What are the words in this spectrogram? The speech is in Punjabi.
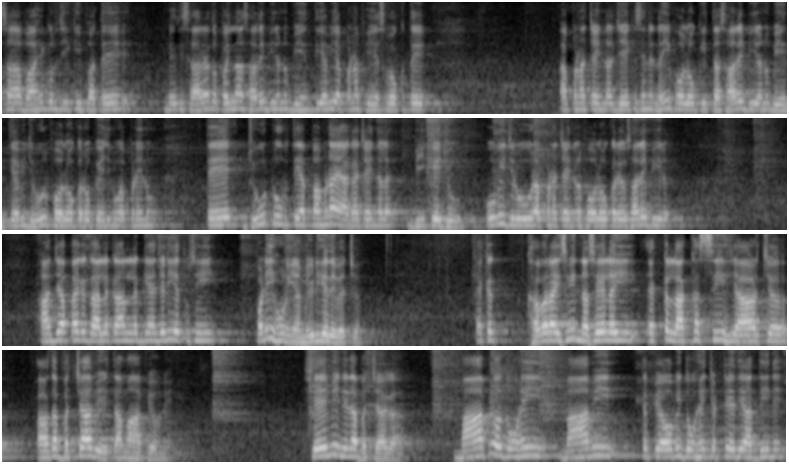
ਖਾਲਸਾ, ਵਾਹਿਗੁਰੂ ਜੀ ਕੀ ਫਤਿਹ। ਮੇਰੀ ਸਾਰਿਆਂ ਤੋਂ ਪਹਿਲਾਂ ਸਾਰੇ ਵੀਰਾਂ ਨੂੰ ਬੇਨਤੀ ਆ ਵੀ ਆਪਣਾ ਫੇਸਬੁੱਕ ਤੇ ਆਪਣਾ ਚੈਨਲ ਜੇ ਕਿਸੇ ਨੇ ਨਹੀਂ ਫੋਲੋ ਕੀਤਾ, ਸਾਰੇ ਵੀਰਾਂ ਨੂੰ ਬੇਨਤੀ ਆ ਵੀ ਜਰੂਰ ਫੋਲੋ ਕਰੋ ਪੇਜ ਨੂੰ ਆਪਣੇ ਨੂੰ। ਤੇ YouTube ਤੇ ਆਪਾਂ ਬਣਾਇਆਗਾ ਚੈਨਲ BKJU ਉਹ ਵੀ ਜਰੂਰ ਆਪਣਾ ਚੈਨਲ ਫੋਲੋ ਕਰਿਓ ਸਾਰੇ ਵੀਰ। ਅੱਜ ਆਪਾਂ ਇੱਕ ਗੱਲ ਕਰਨ ਲੱਗੇ ਆ ਜਿਹੜੀ ਇਹ ਤੁਸੀਂ ਪੜ੍ਹੀ ਹੋਣੀ ਆ ਮੀਡੀਆ ਦੇ ਵਿੱਚ। ਇੱਕ ਖਬਰ ਆਈ ਸੀ ਵੀ ਨਸ਼ੇ ਲਈ 1 ਲੱਖ 80 ਹਜ਼ਾਰ ਚ ਆਪਦਾ ਬੱਚਾ ਵੇਚਤਾ ਮਾਂ ਪਿਓ ਨੇ। 6 ਮਹੀਨੇ ਦਾ ਬੱਚਾ ਹੈਗਾ। ਮਾਂ ਪਿਓ ਦੋਹੇ ਹੀ, ਮਾਂ ਵੀ ਤੇ ਪਿਓ ਵੀ ਦੋਹੇ ਚੱਟੇ ਦੇ ਆਦੀ ਨੇ।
